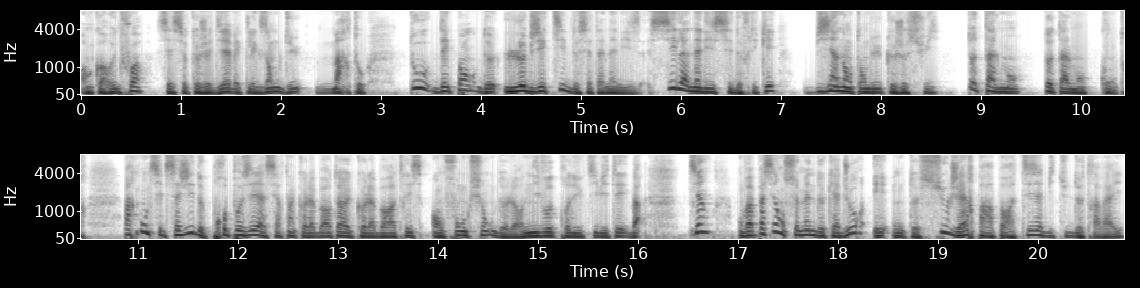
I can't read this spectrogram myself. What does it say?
Encore une fois, c'est ce que je dis avec l'exemple du marteau. Tout dépend de l'objectif de cette analyse. Si l'analyse c'est de fliquer, bien entendu que je suis totalement totalement contre. Par contre, s'il s'agit de proposer à certains collaborateurs et collaboratrices en fonction de leur niveau de productivité, bah, Tiens, on va passer en semaine de 4 jours et on te suggère par rapport à tes habitudes de travail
